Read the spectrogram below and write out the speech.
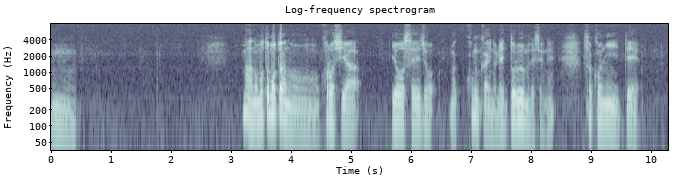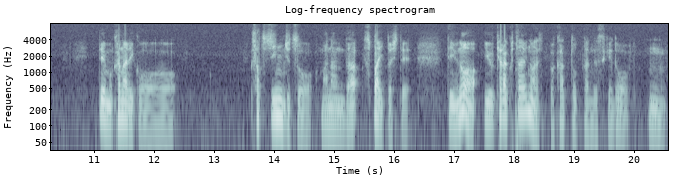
うん。まあ、あの、もともとあの、殺し屋養成所、まあ、今回のレッドルームですよね。そこにいて、でもかなりこう、殺人術を学んだスパイとしてっていうのは、いうキャラクターいうのは分かっとったんですけど、うん。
